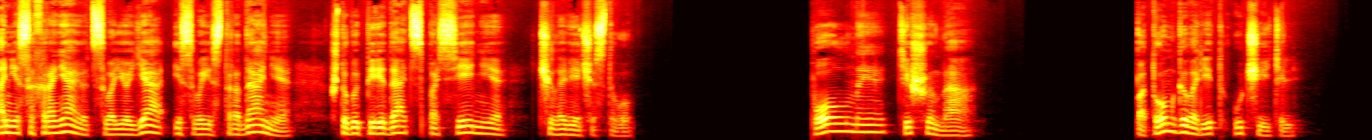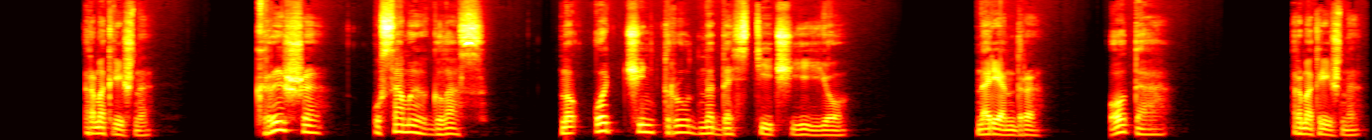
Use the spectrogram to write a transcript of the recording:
Они сохраняют свое «я» и свои страдания, чтобы передать спасение человечеству. Полная тишина. Потом говорит учитель. Рамакришна. Крыша у самых глаз, но очень трудно достичь ее. Нарендра. О да. Рамакришна.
